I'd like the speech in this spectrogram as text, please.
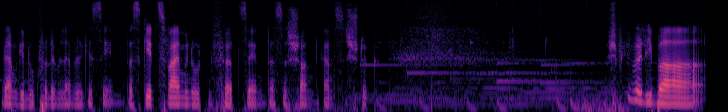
Wir haben genug von dem Level gesehen. Das geht 2 Minuten 14. Das ist schon ein ganzes Stück. Spielen wir lieber...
